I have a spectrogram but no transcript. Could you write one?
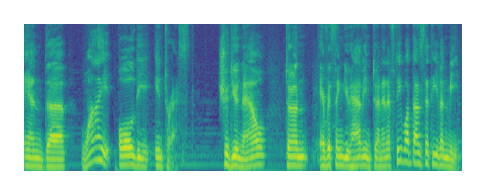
and uh, why all the interest? Should you now turn everything you have into an NFT? What does that even mean?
